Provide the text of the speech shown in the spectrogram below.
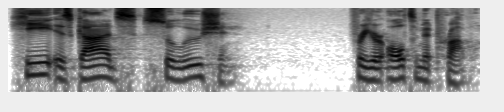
He is God's solution for your ultimate problem.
